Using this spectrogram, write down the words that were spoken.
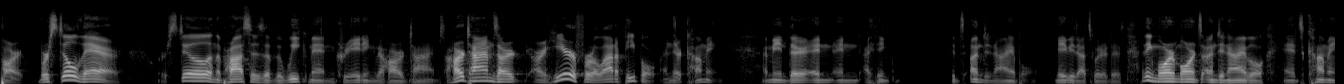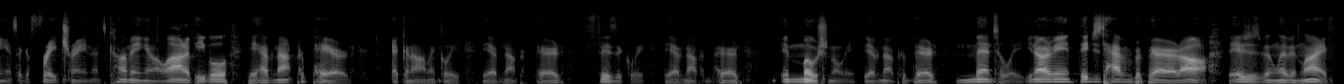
part. We're still there. We're still in the process of the weak men creating the hard times. The hard times are are here for a lot of people, and they're coming. I mean, they're and and I think it's undeniable. Maybe that's what it is. I think more and more it's undeniable and it's coming. It's like a freight train that's coming, and a lot of people they have not prepared economically. They have not prepared physically. They have not prepared emotionally. They have not prepared mentally. You know what I mean? They just haven't prepared at all. They've just been living life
